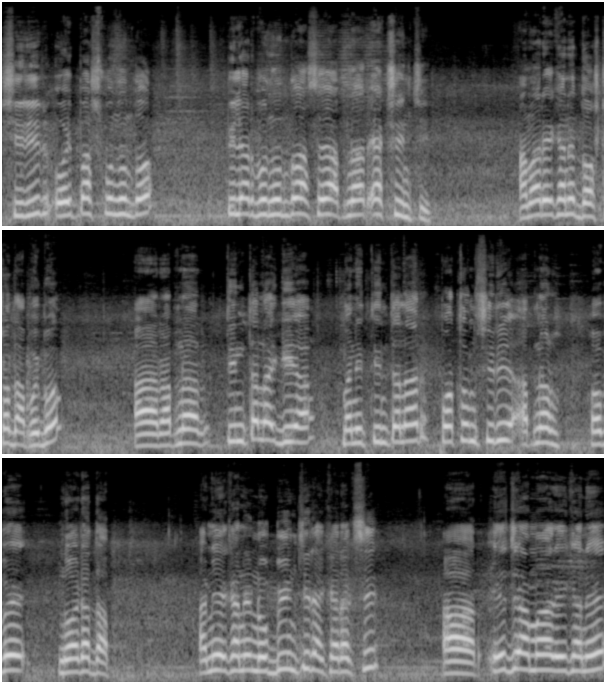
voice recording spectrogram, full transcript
সিঁড়ির ওই পাশ পর্যন্ত, পিলার পর্যন্ত আছে আপনার একশো ইঞ্চি। আমার এখানে দশটা দাপ হইব। আর আপনার তিনতলায় গিয়া মানে তিনতলার প্রথম সিঁড়ি আপনার হবে নয়টা দাপ আমি এখানে নব্বই ইঞ্চি রেখে রাখছি। আর এই যে আমার এখানে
